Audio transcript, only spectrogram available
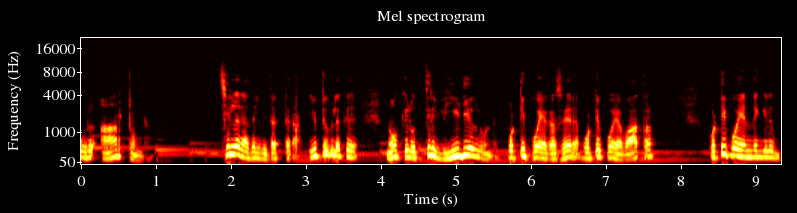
ഒരു ആർട്ടുണ്ട് ചിലർ അതിൽ വിദഗ്ധരാണ്. യൂട്യൂബിലൊക്കെ നോക്കിയാൽ ഒത്തിരി വീഡിയോകളുണ്ട്. പൊട്ടിപ്പോയ കസേര പൊട്ടിപ്പോയ പാത്രം പൊട്ടിപ്പോയ എന്തെങ്കിലും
